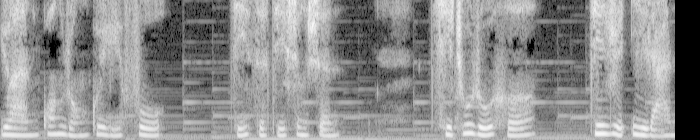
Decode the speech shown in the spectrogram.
愿光荣归于父，及子及圣神。起初如何，今日亦然，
